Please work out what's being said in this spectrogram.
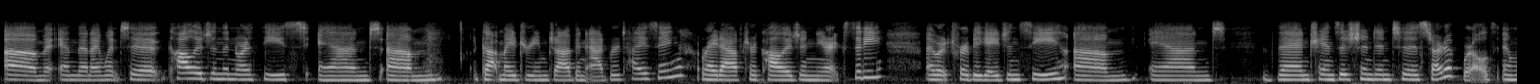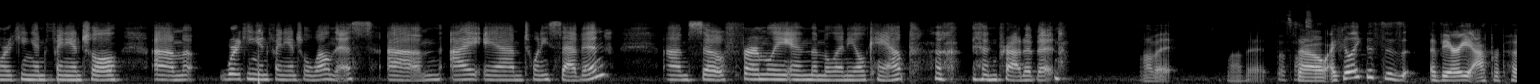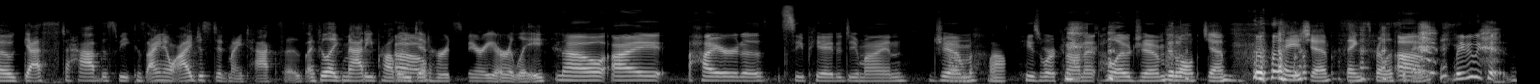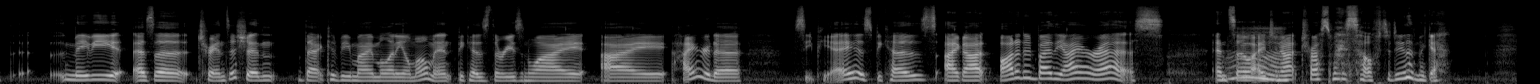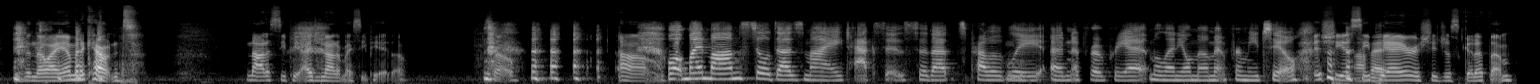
um, and then I went to college in the Northeast and um, got my dream job in advertising right after college in New York City. I worked for a big agency um, and then transitioned into startup world and working in financial. Um, working in financial wellness. Um, I am 27. Um, so firmly in the millennial camp and proud of it. Love it. Love it. That's so awesome. I feel like this is a very apropos guest to have this week because I know I just did my taxes. I feel like Maddie probably Oh. did hers very early. No, I hired a CPA to do mine. Jim. Oh, wow. He's working on it. Hello, Jim. Good old Jim. hey, Jim. Thanks for listening. um, maybe we could, maybe as a transition, that could be my millennial moment because the reason why I hired a CPA is because I got audited by the IRS. And so I do Ah. not trust myself to do them again, even though I am an accountant. Not a CPA. I do not have my CPA though. So, um, Well, my mom still does my taxes, so that's probably an appropriate millennial moment for me too. is she a CPA or is she just good at them?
